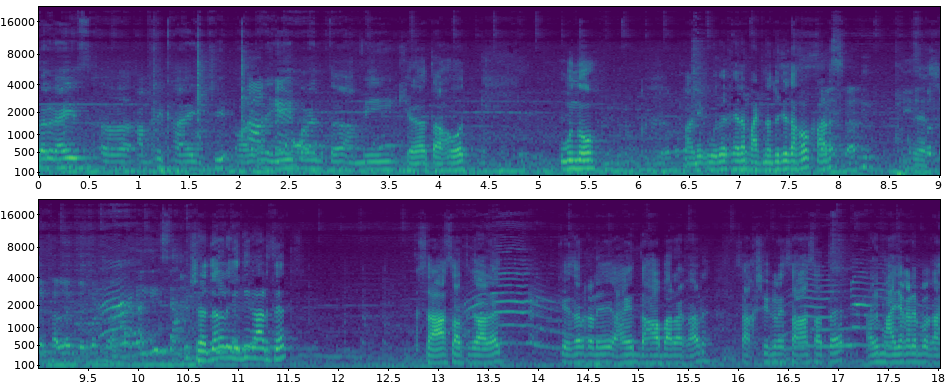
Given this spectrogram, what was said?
तर काहीच आमची खायची ऑर्डर येईपर्यंत आम्ही खेळत आहोत उनो आणि उनो खेळायला पाठणार तुझे दाखव कार्ड्स. श्रद्धाकडे किती कार्ड्स आहेत? सहा सात कार्ड आहेत. केसरकडे आहेत दहा बारा कार्ड साक्षीकडे सहा सात आहे आणि माझ्याकडे बघा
